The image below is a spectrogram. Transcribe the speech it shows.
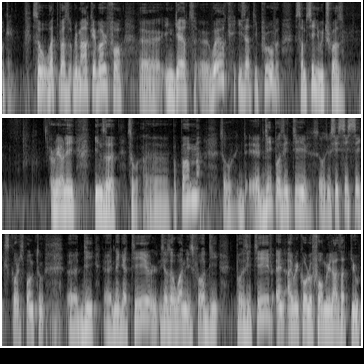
Okay. So what was remarkable for uh, in Gerth's uh, work is that he proved something which was really in the so uh, pom so uh, D positive. So you see C6 corresponds to uh, D uh, negative. The other one is for D positive. And I recall a formula that you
